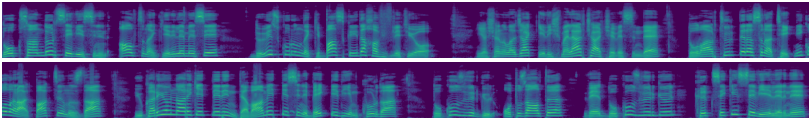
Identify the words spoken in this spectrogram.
94 seviyesinin altına gerilemesi döviz kurundaki baskıyı da hafifletiyor. Yaşanılacak gelişmeler çerçevesinde dolar Türk lirasına teknik olarak baktığımızda yukarı yönlü hareketlerin devam etmesini beklediğim kurda 9,36 ve 9,48 seviyelerini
